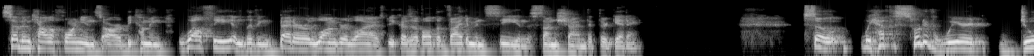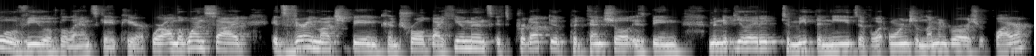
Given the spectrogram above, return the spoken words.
Southern Californians are becoming wealthy and living better, longer lives because of all the vitamin C and the sunshine that they're getting. So we have this sort of weird dual view of the landscape here, where on the one side, it's very much being controlled by humans. Its productive potential is being manipulated to meet the needs of what orange and lemon growers require.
